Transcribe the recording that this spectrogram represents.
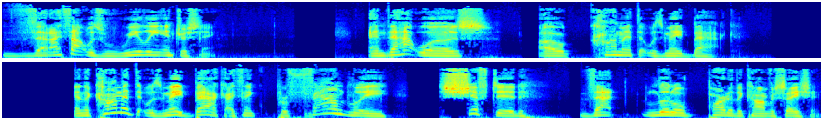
that I thought was really interesting. And that was a comment that was made back. And the comment that was made back, I think, profoundly shifted that little part of the conversation.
